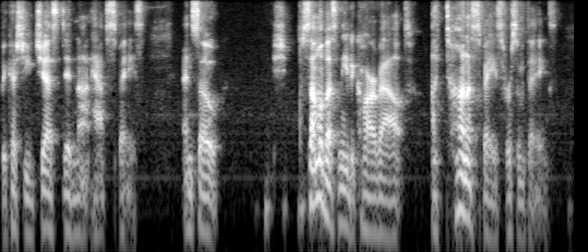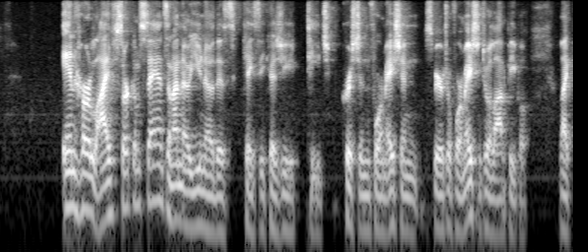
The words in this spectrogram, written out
because she just did not have space. And so some of us need to carve out a ton of space for some things in her life circumstance. And I know you know this, Casey, because you teach Christian formation, spiritual formation to a lot of people. Like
